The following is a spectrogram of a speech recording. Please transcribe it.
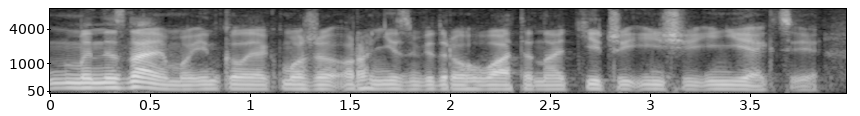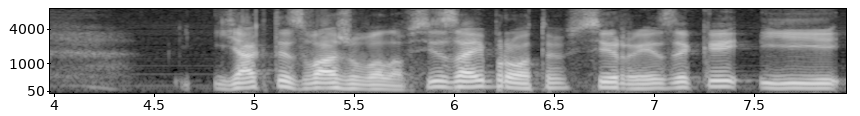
ми не знаємо інколи, як може організм відреагувати на ті чи інші ін'єкції. Як ти зважувала всі за і проти, всі ризики, і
